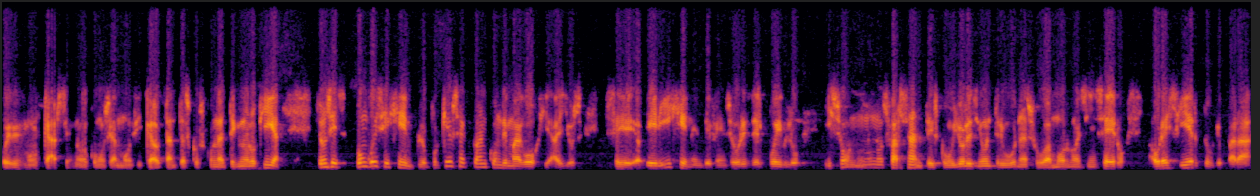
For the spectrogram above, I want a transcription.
puede molcarse, ¿no? Como se han modificado tantas cosas con la tecnología. Entonces, pongo ese ejemplo, porque ellos actúan con demagogia, ellos se erigen en defensores del pueblo y son unos farsantes, como yo les digo en tribuna, su amor no es sincero. Ahora es cierto que para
